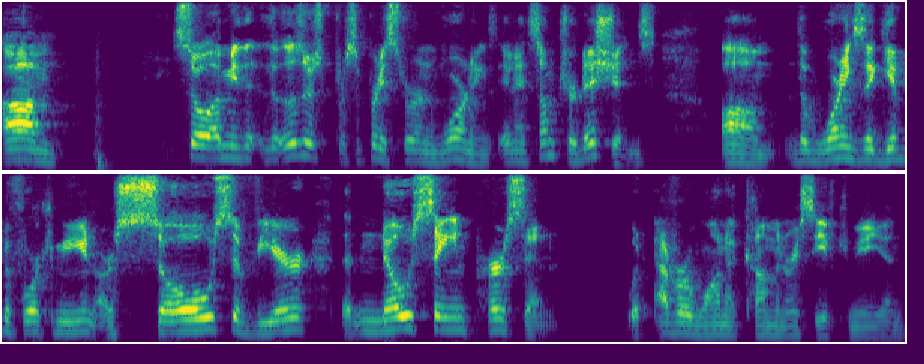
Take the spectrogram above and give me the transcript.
Um, so I mean, th- those are some pretty stern warnings, and in some traditions, um, the warnings they give before communion are so severe that no sane person would ever want to come and receive communion.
